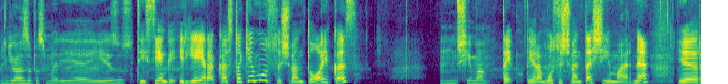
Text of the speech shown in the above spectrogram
Juozapas Marija Jėzus, Teisingai. Ir jie yra kas tokie mūsų šventoji, kas? mm, šeima. Taip, tai yra mūsų šventa šeima, ar ne? Ir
